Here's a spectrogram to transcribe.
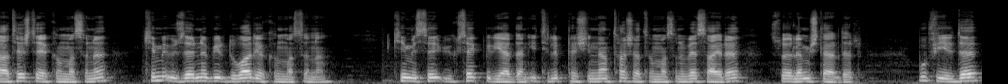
ateşle yakılmasını, kimi üzerine bir duvar yakılmasını, kimisi yüksek bir yerden itilip peşinden taş atılmasını vesaire söylemişlerdir. Bu fiilde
